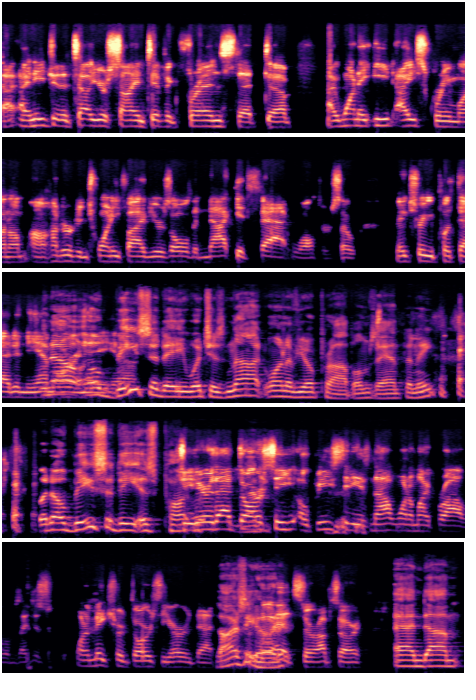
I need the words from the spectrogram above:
I, need you to tell your scientific friends that uh, I want to eat ice cream when I'm 125 years old and not get fat, Walter. So make sure you put that in the you mRNA. Know, uh, obesity, uh, which is not one of your problems, Anthony, but obesity is part. Did you hear that, Darcy? obesity is not one of my problems. I just want to make sure Darcy heard that. Darcy Go heard ahead, it. sir. I'm sorry. And um,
